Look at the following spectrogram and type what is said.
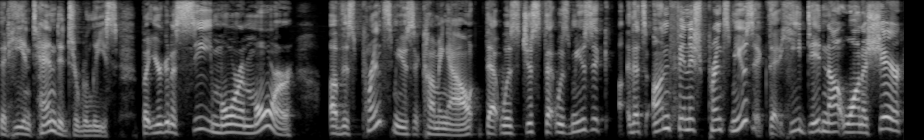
that he intended to release. But you're going to see more and more of this Prince music coming out that was just that was music that's unfinished Prince music that he did not want to share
